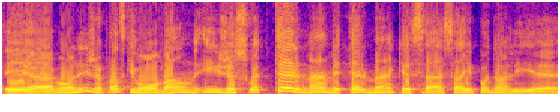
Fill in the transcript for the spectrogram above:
Et euh, à un moment donné, je pense qu'ils vont vendre et je souhaite tellement, mais tellement que ça ça aille pas dans les, euh,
